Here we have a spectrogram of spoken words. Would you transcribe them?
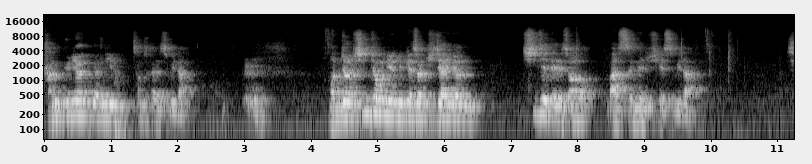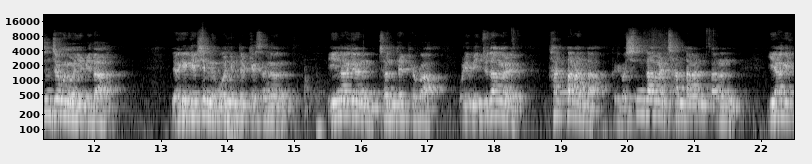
강균현 의원님 참석하셨습니다. 먼저 신정훈 의원님께서 기자회견 취지에 대해서 말씀해 주시겠습니다. 신정훈 의원입니다. 여기 계신 의원님들께서는 이낙연 전 대표가 우리 민주당을 탈당한다 그리고 신당을 찬당한다는 이야기를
